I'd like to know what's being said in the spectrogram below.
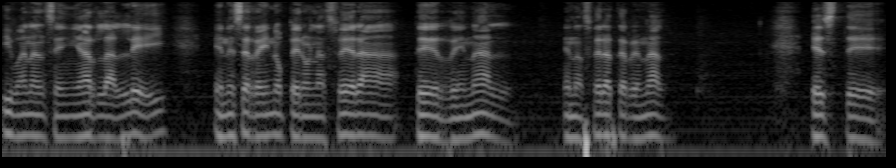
y van a enseñar la ley en ese reino, pero en la esfera terrenal, en la esfera terrenal. Este,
